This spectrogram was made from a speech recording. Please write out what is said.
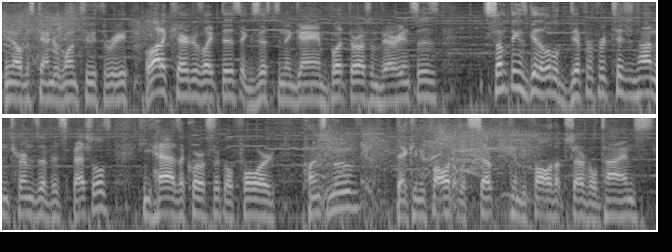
you know, the standard one, two, three. A lot of characters like this exist in the game, but there are some variances. Some things get a little different for Tenshinhan in terms of his specials. He has a quarter circle forward punch move that can be followed up with can be followed up several times.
